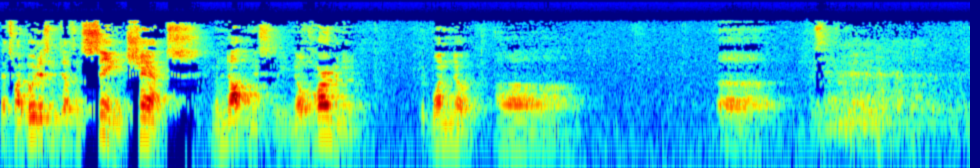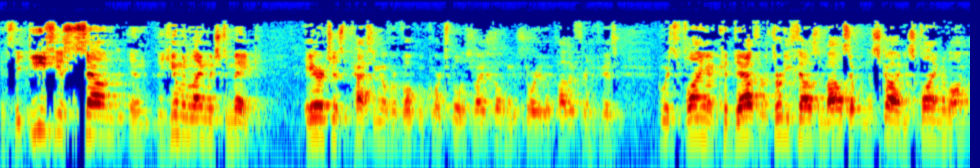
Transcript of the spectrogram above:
That's why Buddhism doesn't sing, it chants monotonously, no harmony, but one note. Uh, uh. It's the easiest sound in the human language to make. Air just passing over vocal cords. Phyllis Rice told me the story of a pilot friend of his who was flying a cadaver 30,000 miles up in the sky, and he's flying along,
